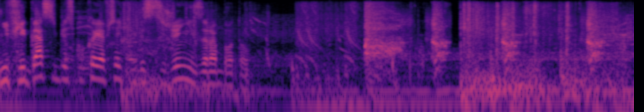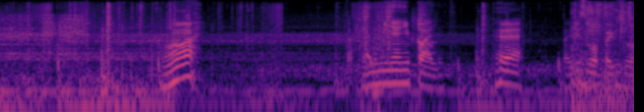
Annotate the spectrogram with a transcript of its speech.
Нифига себе, сколько я всяких достижений заработал. О! Так, он меня не палит. Повезло, повезло.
